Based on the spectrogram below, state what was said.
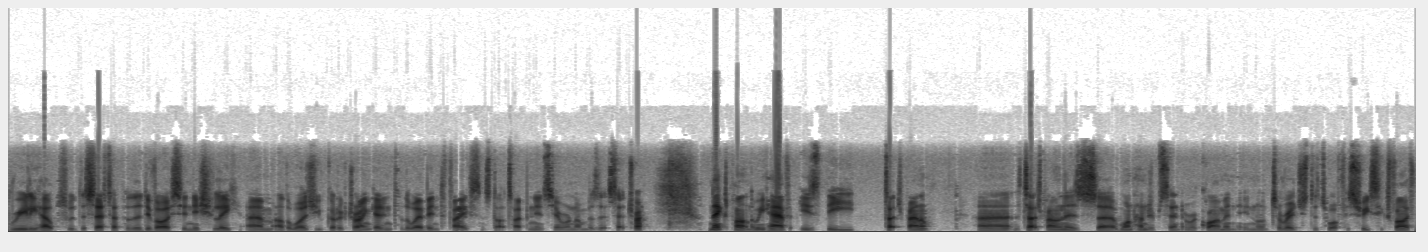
really helps with the setup of the device initially um, otherwise you've got to try and get into the web interface and start typing in serial numbers etc. Next part that we have is the touch panel. Uh, the touch panel is 100% uh, a requirement in order to register to Office 365.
